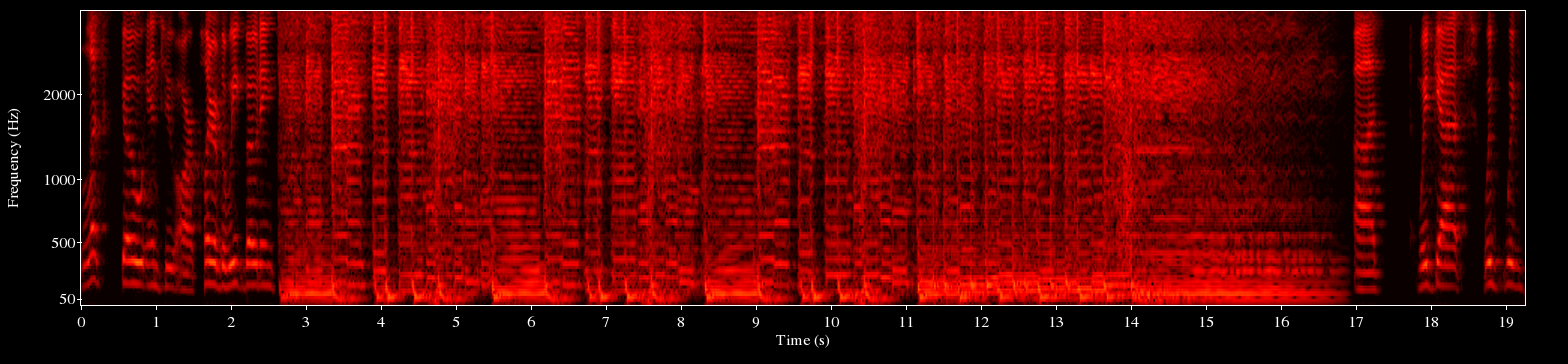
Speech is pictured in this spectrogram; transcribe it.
let's go into our Player of the Week voting. We've got we've we've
